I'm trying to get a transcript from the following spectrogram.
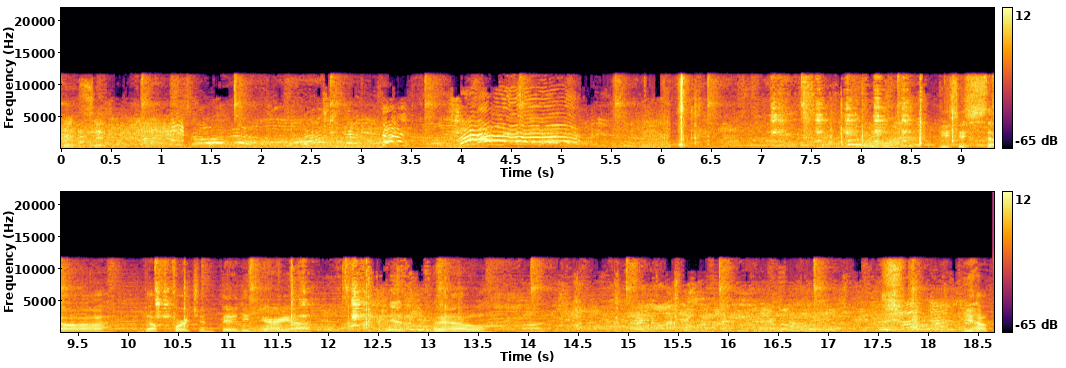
That's it. Uh, this is uh, the fortune telling area. Well, you have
